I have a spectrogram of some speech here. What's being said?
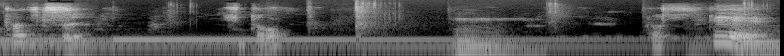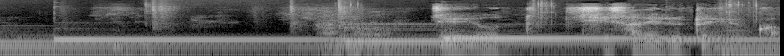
立つ人うん。としてされるというか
